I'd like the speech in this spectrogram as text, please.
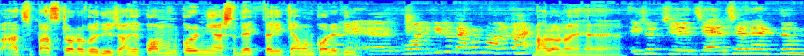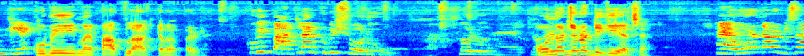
পাঁচ পাঁচটা অর্ডার করে দিয়েছ। আগে কম করে নিয়ে আসতে দেখতে আগে কেমন কোয়ালিটি কোয়ালিটিটা তেমন ভালো নয়। ভালো নয় হ্যাঁ। এই যে জেল জেলে একদম নেট খুবই মানে পাতলা একটা ব্যাপার। খুবই পাতলা আর খুবই সরু। সরু হ্যাঁ ওনার জন্য ঠিকই আছে। হ্যাঁ ওর না আমার বিশাল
